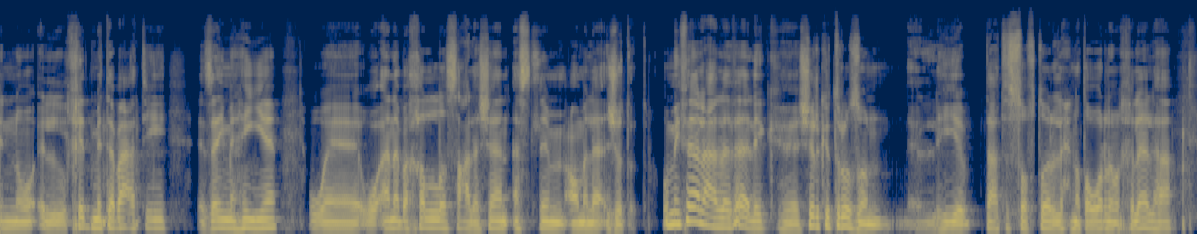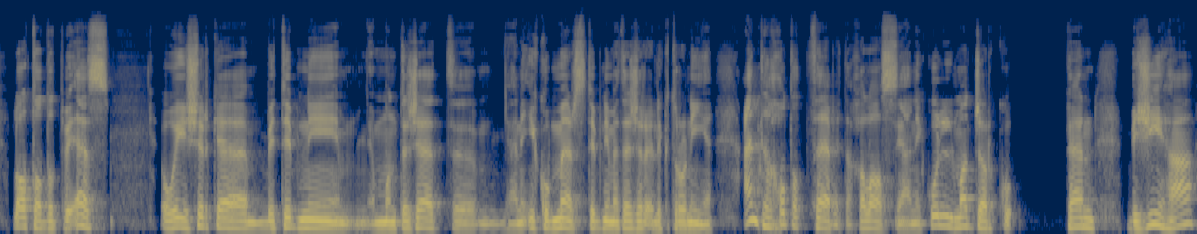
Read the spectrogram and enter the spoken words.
إنه الخدمة تبعتي زي ما هي و... وأنا بخلص علشان أسلم عملاء جدد. ومثال على ذلك شركة روزون اللي هي بتاعت ال software اللي إحنا طورنا من خلالها لقطة dot ps وهي شركة بتبني منتجات يعني e-commerce تبني متاجر إلكترونية. عندها خطط ثابتة خلاص يعني كل متجر كان بيجيها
